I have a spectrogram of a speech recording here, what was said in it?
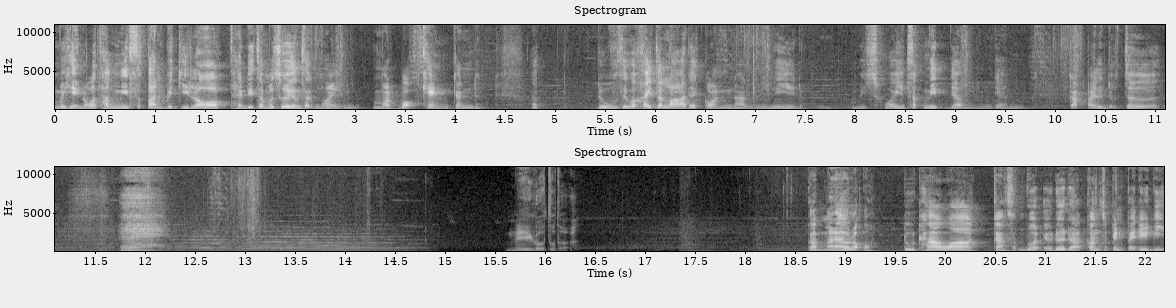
ไม่เห็นว่าทางนี้สตันไปกี่รอบ แทนที่จะมาช่วยกันสักหน่อย มาบอกแข่งกันนะดูซิว่าใครจะล่าได้ก่อนนั่นนี่ ไม่ช่วยสักนิดเดี๋ยวเดี๋ยวกลับไปแล้วเดี๋ยวเจอเอ้ย 見事だ กลับมาแล้วเหรอ ดูท่าว่าการสำรวจเอลเดอร์ดราก้อนจะเป็นไปได้ดี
